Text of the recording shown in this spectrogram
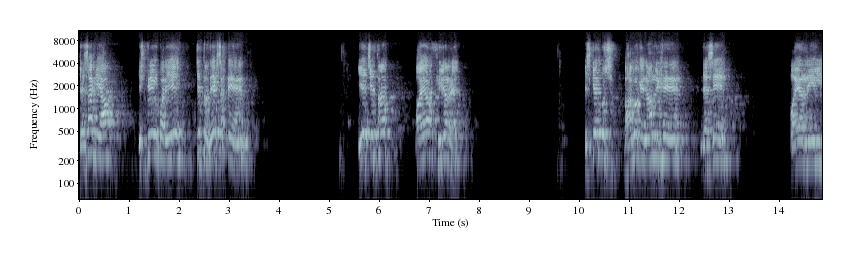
जैसा कि आप स्क्रीन पर ये चित्र देख सकते हैं। ये चित्र वायर फीडर है। इसके कुछ भागों के नाम लिखे हैं जैसे wire reel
